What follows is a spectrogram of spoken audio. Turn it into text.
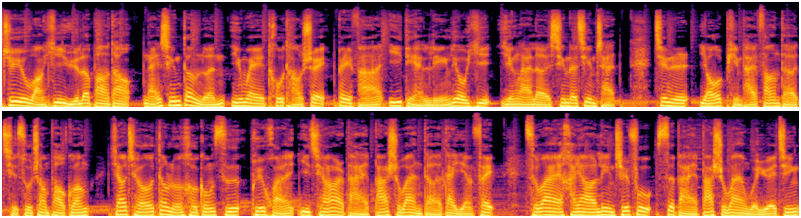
据网易娱乐报道，男星邓伦因为偷逃税被罚一点零六亿，迎来了新的进展。近日，有品牌方的起诉状曝光，要求邓伦和公司归还一千二百八十万的代言费，此外还要另支付四百八十万违约金。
